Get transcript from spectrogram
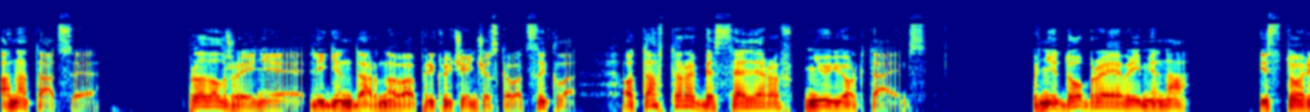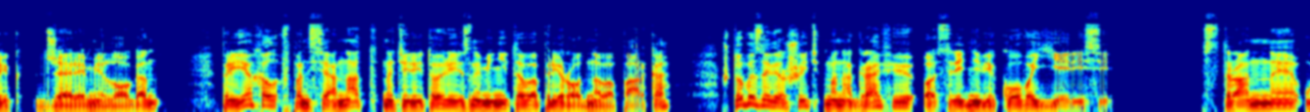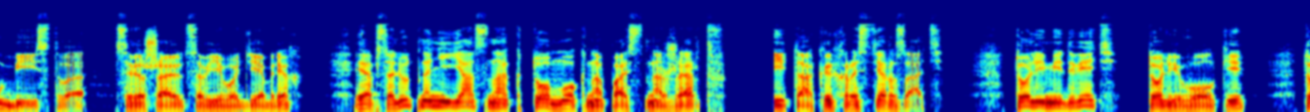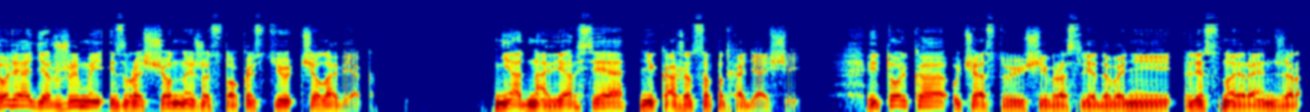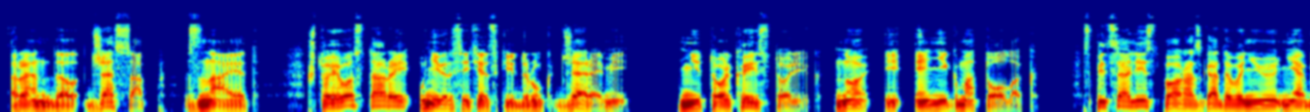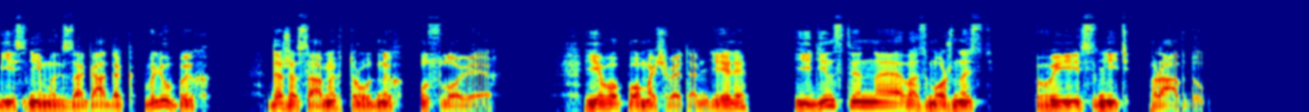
Аннотация. Продолжение легендарного приключенческого цикла от автора бестселлеров «Нью-Йорк Таймс». В недобрые времена историк Джереми Логан приехал в пансионат на территории знаменитого природного парка, чтобы завершить монографию о средневековой ереси. Странные убийства совершаются в его дебрях, и абсолютно неясно, кто мог напасть на жертв и так их растерзать. То ли медведь, то ли волки, то ли одержимый извращенной жестокостью человек. Ни одна версия не кажется подходящей. И только участвующий в расследовании лесной рейнджер Рэндалл Джессап знает, что его старый университетский друг Джереми не только историк, но и энигматолог, специалист по разгадыванию необъяснимых загадок в любых, даже самых трудных условиях. Его помощь в этом деле – единственная возможность выяснить правду.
